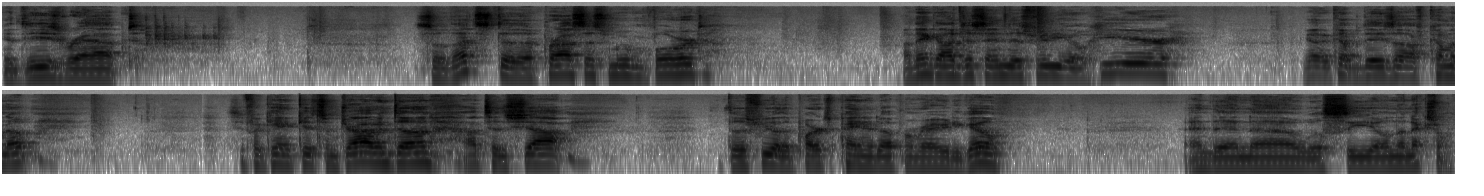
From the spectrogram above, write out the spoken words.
get these wrapped. So that's the process moving forward. I think I'll just end this video here. Got a couple days off coming up. See if I can't get some driving done out to the shop. Those few other parts painted up and ready to go. And then uh, we'll see you on the next one.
